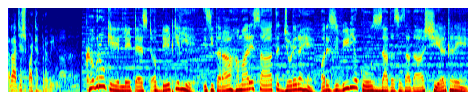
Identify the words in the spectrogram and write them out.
राजेश पाठक प्रवीण। खबरों के लेटेस्ट अपडेट के लिए इसी तरह हमारे साथ जुड़े रहें और इस वीडियो को ज़्यादा से ज़्यादा शेयर करें।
